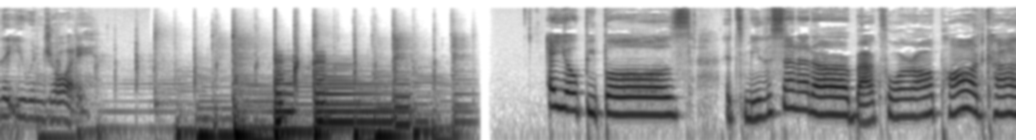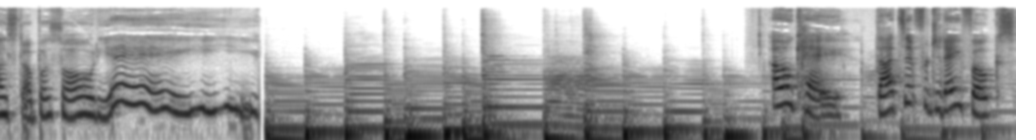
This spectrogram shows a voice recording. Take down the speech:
that you enjoy. Hey yo, peoples! It's me, the Senator, back for our podcast episode. Yay! Okay, that's it for today, folks.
